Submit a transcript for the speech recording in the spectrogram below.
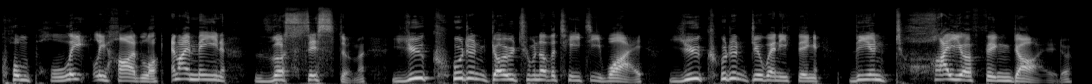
completely hardlock. And I mean the system. You couldn't go to another TTY. You couldn't do anything. The entire thing died.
